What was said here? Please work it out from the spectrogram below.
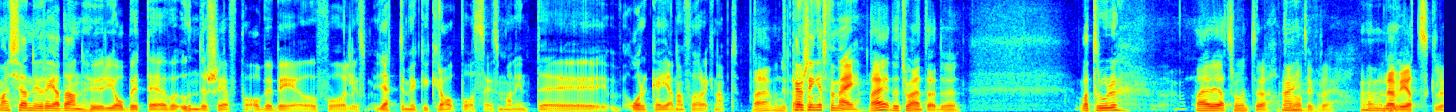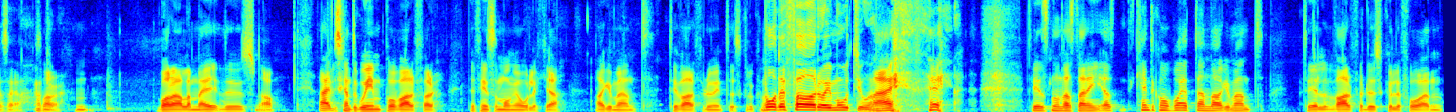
Man känner ju redan hur jobbigt det är att vara underchef på ABB och få liksom jättemycket krav på sig som man inte orkar genomföra knappt. Nej, Kanske så. inget för mig. Nej, det tror jag inte. Du... Vad tror du? Nej, jag tror inte att det är någonting för dig. Mm. Eller jag vet skulle jag säga snarare. Mm. Bara alla mig. Du, ja. Nej, vi ska inte gå in på varför. Det finns så många olika argument till varför du inte skulle kunna. Både för och emot Johan. Nej, det finns nog nästan Jag kan inte komma på ett enda argument till varför du skulle få en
